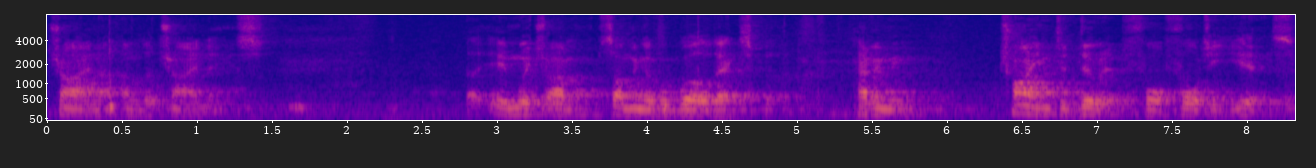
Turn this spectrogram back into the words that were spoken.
China and the Chinese, uh, in which I'm something of a world expert, having been trying to do it for 40 years.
